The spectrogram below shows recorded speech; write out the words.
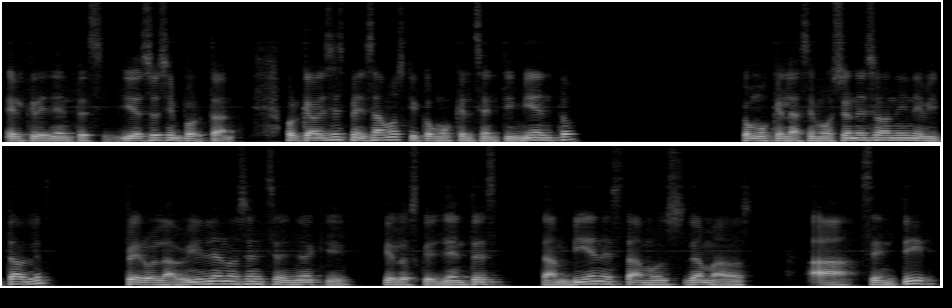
El creyente sí. Y eso es importante. Porque a veces pensamos que como que el sentimiento, como que las emociones son inevitables, pero la Biblia nos enseña aquí que los creyentes también estamos llamados a sentir,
